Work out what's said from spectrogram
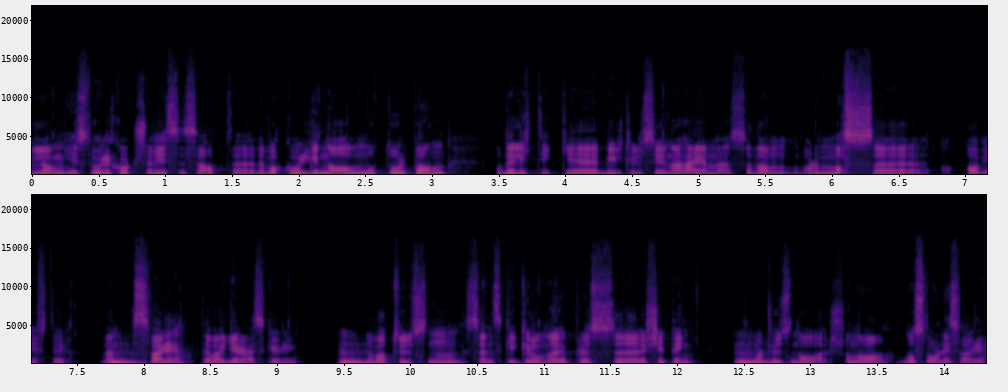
Lang historie kort så viste det seg at eh, det var ikke originalmotor på den. Og det likte ikke Biltilsynet her hjemme, så da var det masse avgifter. Men Mm. Sverige, det var grei skuring. Det var 1000 svenske kroner pluss eh, shipping. Som Mm. var 1000 dollar. Så nå, nå står den i Sverige.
